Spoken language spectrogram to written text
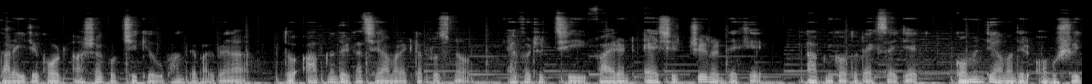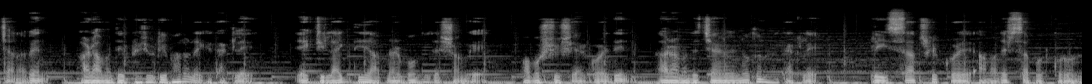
তার এই রেকর্ড আশা করছি কেউ ভাঙতে পারবে না। তো আপনাদের কাছে আমার একটা প্রশ্ন। অ্যাভার্টার থ্রি ফায়ার অ্যান্ড অ্যাশের ট্রেলার দেখে আপনি কতটা এক্সাইটেড কমেন্টে আমাদের অবশ্যই জানাবেন। আর আমাদের ভিডিওটি ভালো লেগে থাকলে একটি লাইক দিয়ে আপনার বন্ধুদের সঙ্গে অবশ্যই শেয়ার করে দিন। আর আমাদের চ্যানেলে নতুন হয়ে থাকলে প্লিজ সাবস্ক্রাইব করে আমাদের সাপোর্ট করুন।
